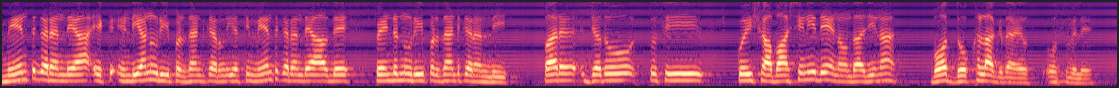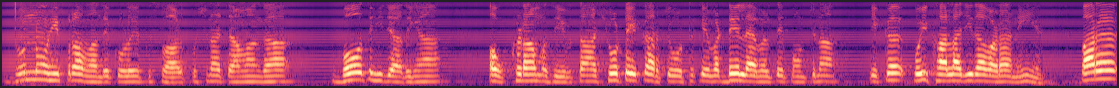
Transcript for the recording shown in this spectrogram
ਮਿਹਨਤ ਕਰਨ ਦੇ ਆ ਇੱਕ ਇੰਡੀਆ ਨੂੰ ਰਿਪਰੈਜ਼ੈਂਟ ਕਰਨ ਲਈ ਅਸੀਂ ਮਿਹਨਤ ਕਰਨ ਦੇ ਆ ਆਪਦੇ ਪਿੰਡ ਨੂੰ ਰਿਪਰੈਜ਼ੈਂਟ ਕਰਨ ਲਈ। ਪਰ ਜਦੋਂ ਤੁਸੀਂ ਕੋਈ ਸ਼ਾਬਾਸ਼ੀ ਨਹੀਂ ਦੇਣ ਆਉਂਦਾ ਜੀ ਨਾ ਬਹੁਤ ਦੁੱਖ ਲੱਗਦਾ ਹੈ ਉਸ ਉਸ ਵੇਲੇ। ਦੋਨੋਂ ਹੀ ਭਰਾਵਾਂ ਦੇ ਕੋਲੋਂ ਇੱਕ ਸਵਾਲ ਪੁੱਛਣਾ ਚਾਹਾਂਗਾ। ਬਹੁਤ ਹੀ ਜ਼ਿਆਦੀਆਂ ਔਖੜਾਂ, ਮੁਸੀਬਤਾਂ, ਛੋਟੇ ਘਰ ਤੋਂ ਉੱਠ ਕੇ ਵੱਡੇ ਲੈਵਲ ਤੇ ਪਹੁੰਚਣਾ ਇੱਕ ਕੋਈ ਖਾਲਾ ਜੀ ਦਾ ਵੜਾ ਨਹੀਂ ਹੈ। ਪਰ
